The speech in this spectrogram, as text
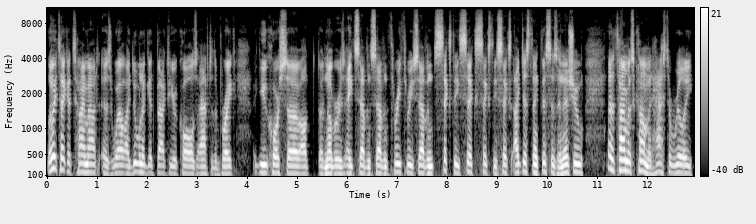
let me take a timeout as well. I do want to get back to your calls after the break. You, of course, uh, the number is 877 337 6666. I just think this is an issue that the time has come. It has to really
